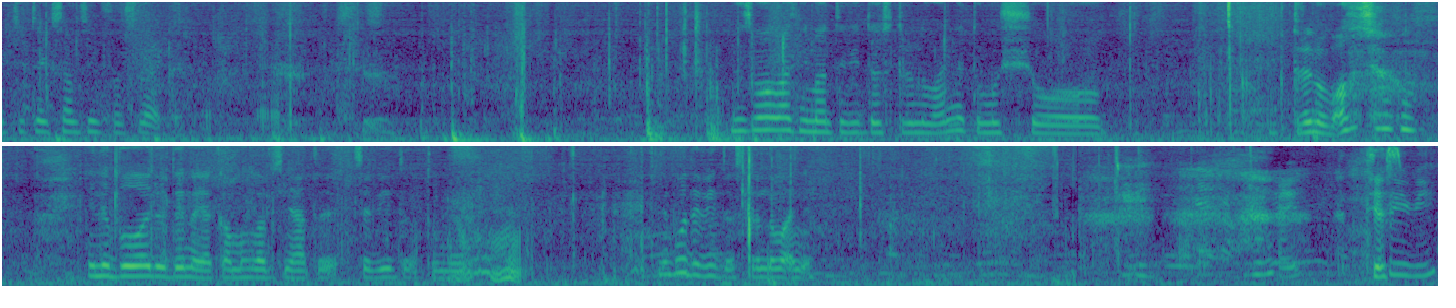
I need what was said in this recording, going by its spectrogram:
need to take something for snack. Не змогла знімати відео з тренування, тому що тренувалася. І не було людини, яка могла б зняти це відео, тому не буде відео з тренування. Привіт,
